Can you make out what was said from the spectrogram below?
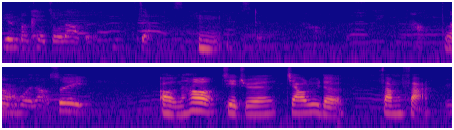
原本可以做到的这样子。嗯，好，对啊那我们回到，所以哦，然后解决焦虑的方法，嗯，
